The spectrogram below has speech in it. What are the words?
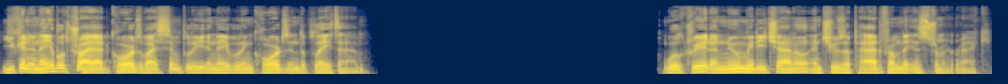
You can enable triad chords by simply enabling chords in the Play tab. We'll create a new MIDI channel and choose a pad from the instrument rack.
